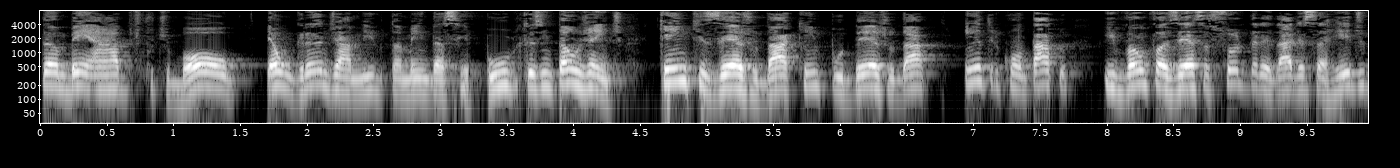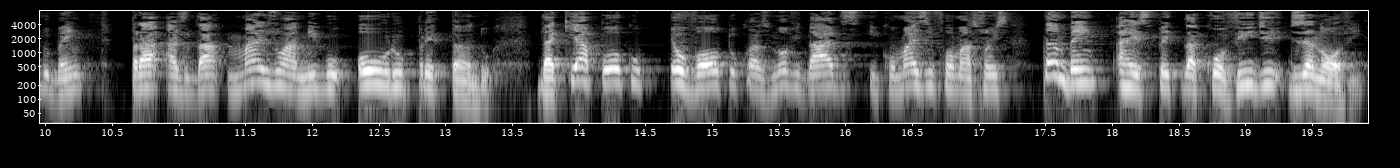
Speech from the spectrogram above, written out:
também é árbitro de futebol, é um grande amigo também das repúblicas. Então, gente, quem quiser ajudar, quem puder ajudar, entre em contato e vamos fazer essa solidariedade, essa rede do bem para ajudar mais um amigo ouro pretando. Daqui a pouco eu volto com as novidades e com mais informações também a respeito da Covid-19.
